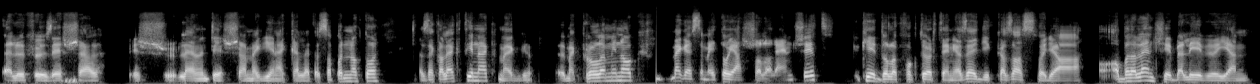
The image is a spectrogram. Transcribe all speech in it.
előfőzéssel és leöntéssel, meg ilyenek kellett a szaporinoktól. Ezek a lektinek, meg, meg prolaminok, megeszem egy tojással a lencsét. Két dolog fog történni. Az egyik az az, hogy a, abban a lencsében lévő ilyen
